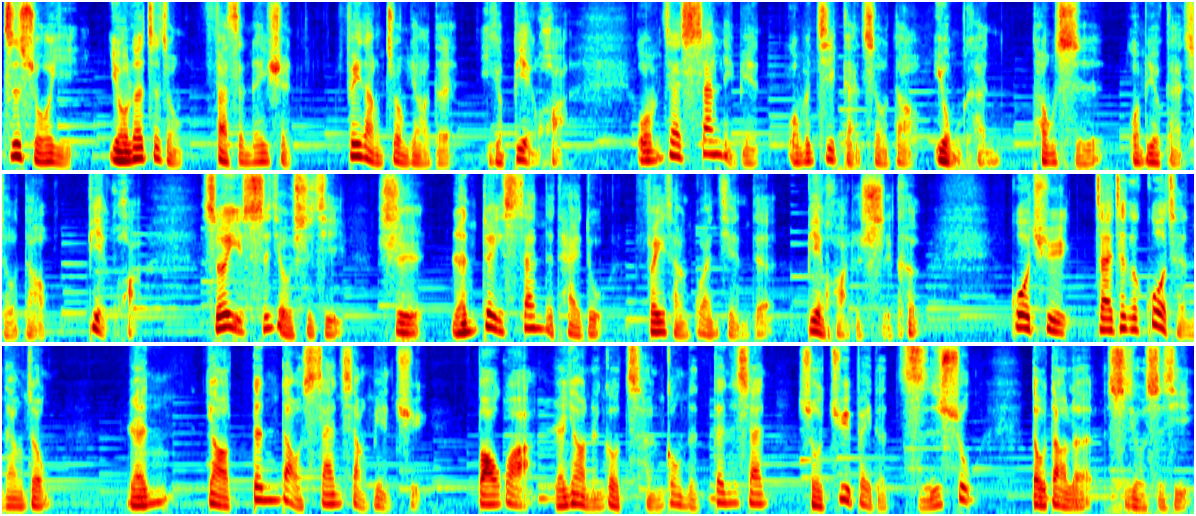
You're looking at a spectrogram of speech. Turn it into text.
之所以有了这种 fascination 非常重要的一个变化。我们在山里面，我们既感受到永恒，同时我们又感受到变化。所以，十九世纪是人对山的态度非常关键的变化的时刻。过去，在这个过程当中，人要登到山上面去，包括人要能够成功的登山所具备的植树，都到了十九世纪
